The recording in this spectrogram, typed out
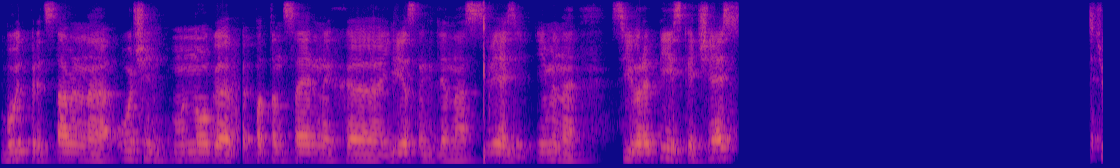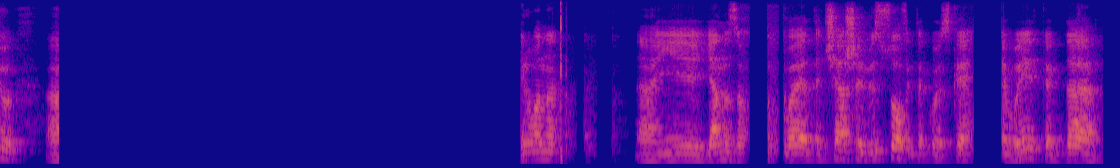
будет представлено очень много потенциальных интересных для нас связей именно с европейской частью, А, и я называю это чашей весов, такой skyway, когда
